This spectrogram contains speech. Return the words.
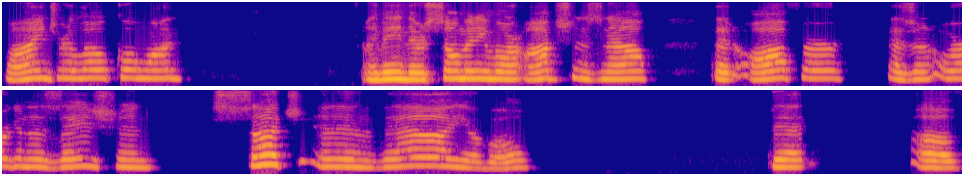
find your local one. I mean, there's so many more options now that offer as an organization such an invaluable bit of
